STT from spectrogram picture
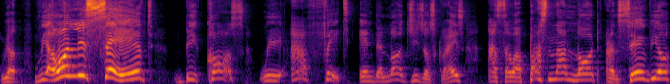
We are, we are only saved because we have faith in the Lord Jesus Christ as our personal Lord and Savior,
